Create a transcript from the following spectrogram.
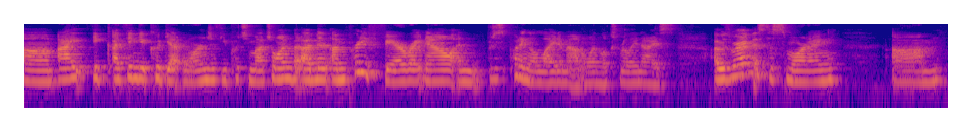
um, I, it, I think it could get orange if you put too much on, but I've been, I'm pretty fair right now and just putting a light amount on looks really nice. I was wearing this this morning, um,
